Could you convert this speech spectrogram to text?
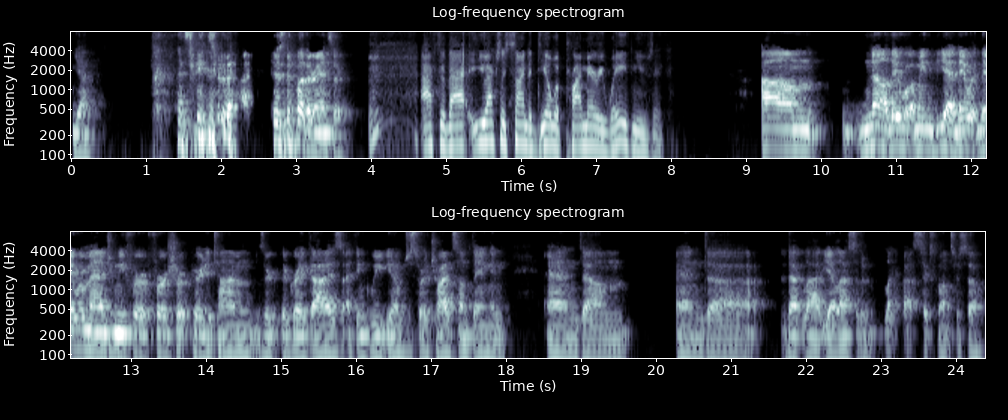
yeah, that's the answer to that. There's no other answer. After that, you actually signed a deal with Primary Wave Music. Um, no, they were. I mean, yeah, they were. They were managing me for for a short period of time. They're, they're great guys. I think we, you know, just sort of tried something and and um and uh that last yeah lasted like about six months or so.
